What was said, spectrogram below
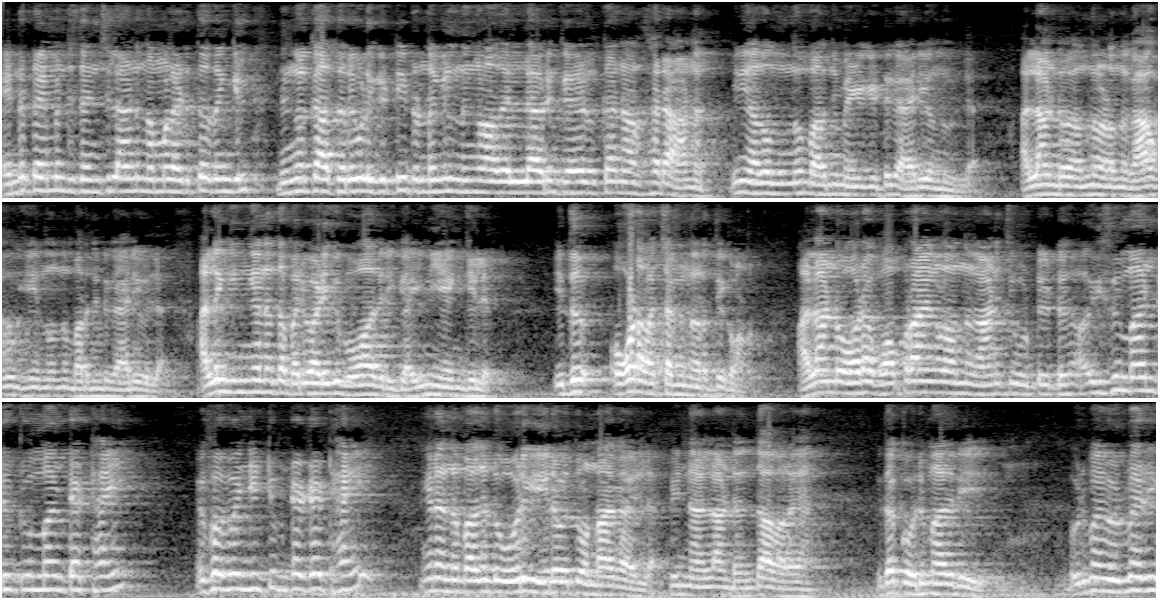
എന്റർടൈൻമെന്റ് സെൻസിലാണ് നമ്മൾ എടുത്തതെങ്കിൽ നിങ്ങൾക്ക് ആ തെറിവിളി കിട്ടിയിട്ടുണ്ടെങ്കിൽ നിങ്ങൾ അതെല്ലാവരും കേൾക്കാൻ അർഹരാണ്. ഇനി അതൊന്നും പറഞ്ഞ് മെഴുകിയിട്ട് കാര്യമൊന്നുമില്ല. അല്ലാണ്ട് അന്ന് നടന്ന് കാക്കൂക്കി എന്നൊന്നും പറഞ്ഞിട്ട് കാര്യമില്ല. അല്ലെങ്കിൽ ഇങ്ങനത്തെ പരിപാടിക്ക് പോവാതിരിക്കുക ഇനിയെങ്കിലും. ഇത് ഓടെ വച്ചങ്ങ് നിർത്തിക്കോണം. അല്ലാണ്ട് ഓരോ കോപ്രായങ്ങളൊന്ന് കാണിച്ചു കൂട്ടിയിട്ട് ഇഫ് ഹൈ ഇഫ് പറഞ്ഞിട്ട് ഒരു ഗീരവത്വം ഉണ്ടാക്കാനില്ല പിന്നെ അല്ലാണ്ട് എന്താ പറയാ ഇതൊക്കെ ഒരുമാതിരി ഒരുമാതിരി ഒരുമാതിരി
